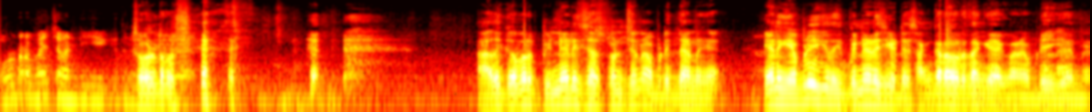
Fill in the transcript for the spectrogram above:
சொல்ற பேச்ச வண்டி கேக்குது சொல்கிறேன் அதுக்கப்புறம் பின்னாடி சஸ்பென்ஷன் அப்படி தானுங்க எனக்கு எப்படி இருக்குது பின்னாடி சீட்டு சங்கரவர் தான் கேட்கணும் எப்படி இருக்குதுன்னு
